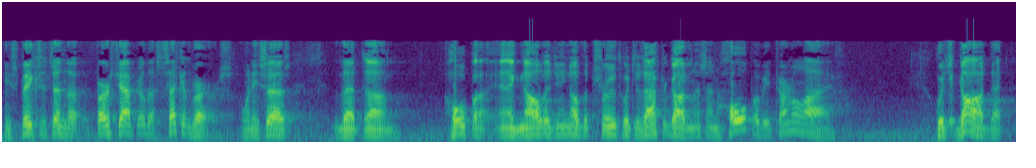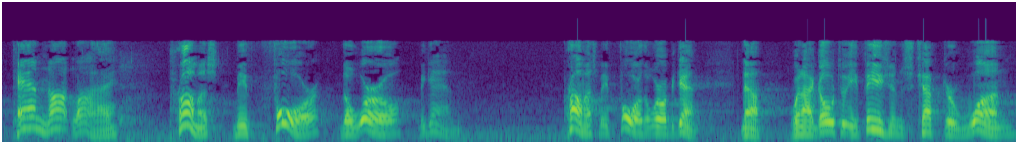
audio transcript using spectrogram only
He speaks, it's in the first chapter, the second verse, when he says that um, hope uh, and acknowledging of the truth which is after godliness and hope of eternal life, which God that cannot lie promised before the world began promised before the world began. Now, when I go to Ephesians chapter 1,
